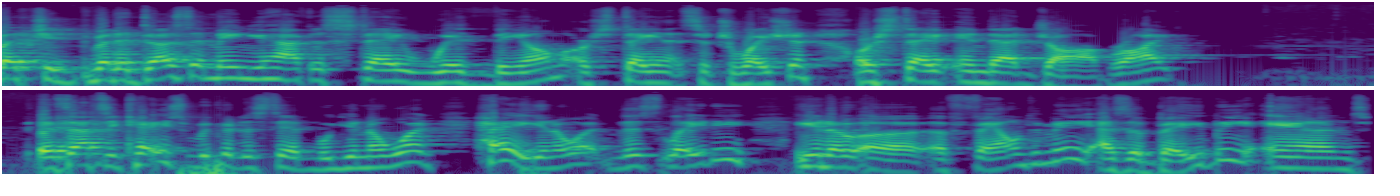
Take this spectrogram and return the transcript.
but you, but it doesn't mean you have to stay with them or stay in that situation or stay in that job, right? If that's the case, we could have said, well, you know what? Hey, you know what? This lady, you know, uh, uh found me as a baby and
